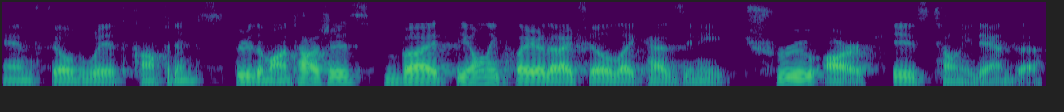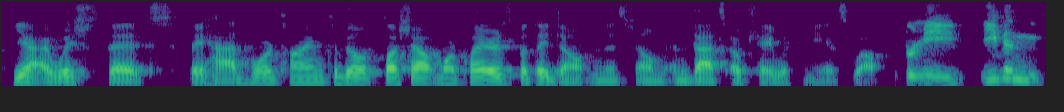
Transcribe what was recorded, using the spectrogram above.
and filled with confidence through the montages. But the only player that I feel like has any true arc is Tony Danza. Yeah, I wish that they had more time to build, flesh out more players, but they don't in this film, and that's okay with me as well. For me, even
